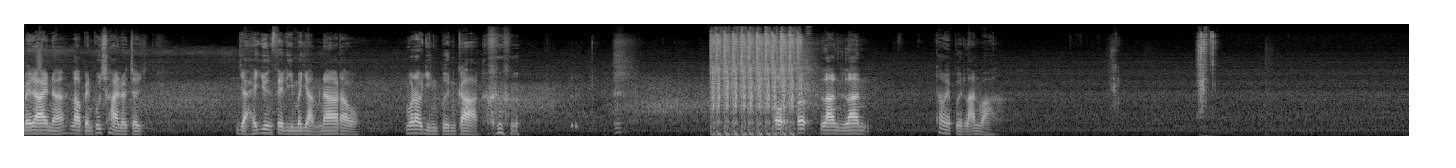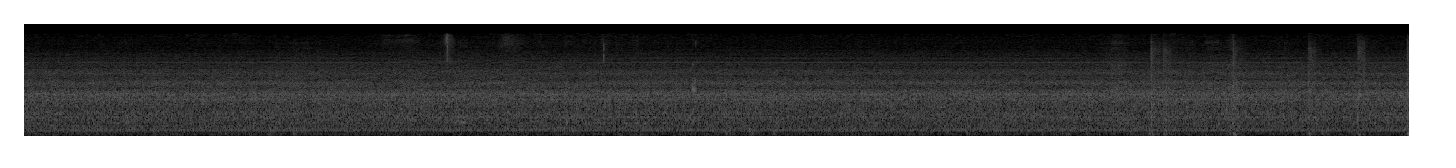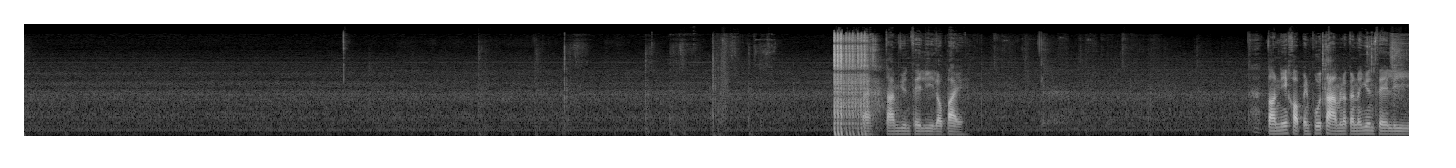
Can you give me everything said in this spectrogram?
ไม่ได้นะ เราเป็นผู้ชายเราจะ อย่าให้ยุนเซรีมาหย่ำหน้าเรา ว่าเรายิงปืนกาก โอ้เออลั่นลั่นทำไมปืนลั่นวะ ไปตามยุนเซรีเราไป ตอนนี้ขอเป็นผู้ตามแล้วกันนะยุนเซรี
